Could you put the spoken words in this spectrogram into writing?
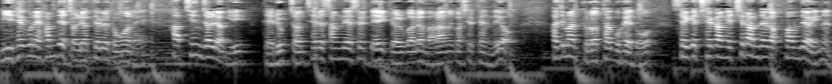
미 해군의 함대 전력들을 동원해 합친 전력이 대륙 전체를 상대했을 때의 결과를 말하는 것일 텐데요. 하지만 그렇다고 해도 세계 최강의 7함대가 포함되어 있는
